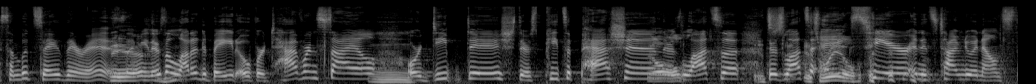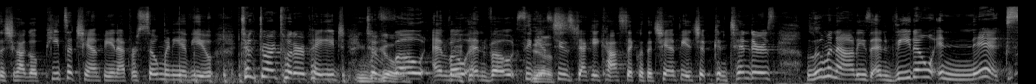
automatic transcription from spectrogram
Some would say there is. Yeah. I mean, there's a lot of debate over tavern style Mm. or deep dish. There's pizza passion. Oh, there's lots of it's- there's lots of real. angst here, and it's time to announce the Chicago Pizza Champion after so many of you took to our Twitter page to vote and vote and vote. CBS Yes. 2's Jackie Kostek with the championship contenders, Lou Malnati's and Vito and Nick's.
